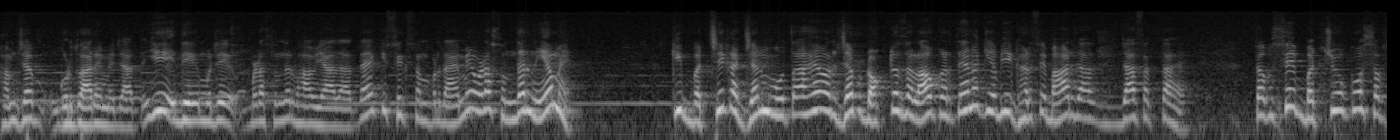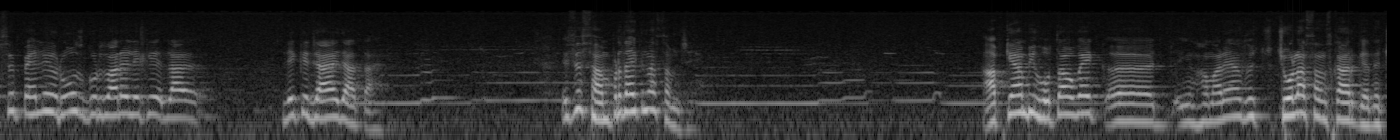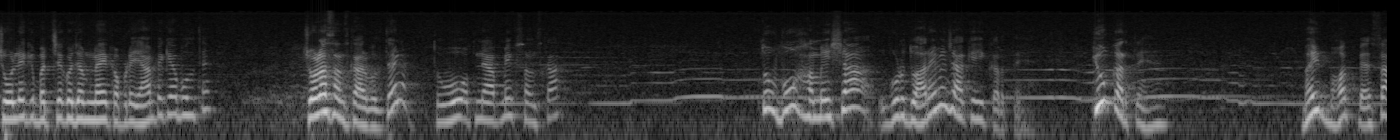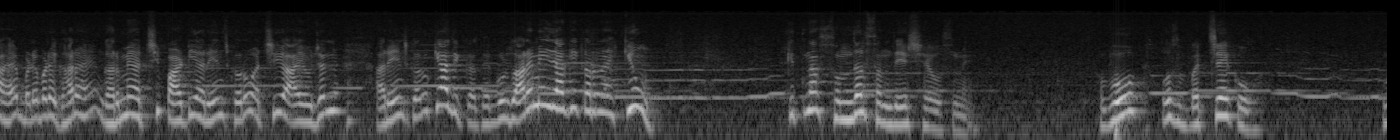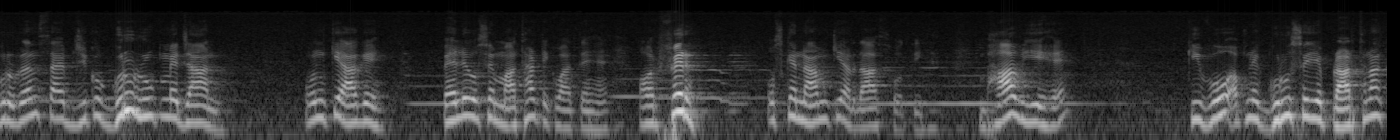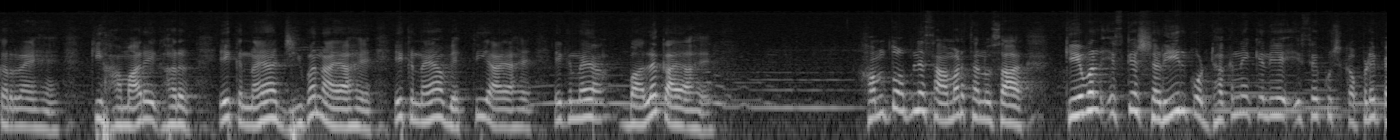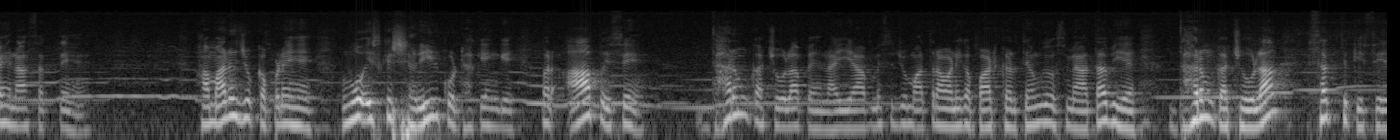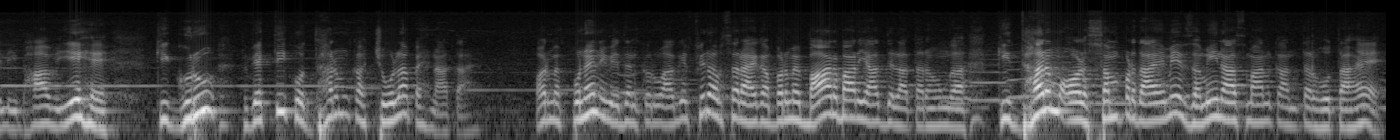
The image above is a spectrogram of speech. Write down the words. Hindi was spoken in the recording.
हम जब गुरुद्वारे में जाते ये मुझे बड़ा सुंदर भाव याद आता है कि सिख संप्रदाय में बड़ा सुंदर नियम है कि बच्चे का जन्म होता है और जब डॉक्टर्स अलाउ करते हैं ना कि अब ये घर से बाहर जा जा सकता है तब से बच्चों को सबसे पहले रोज गुरुद्वारे लेके लेके जाया जाता है। इसे सांप्रदायिक ना समझे। आपके यहाँ भी होता होगा एक आ, हमारे यहाँ तो चोला संस्कार कहते हैं। चोले के बच्चे को जब नए कपड़े यहाँ पे क्या बोलते हैं? चोला संस्कार बोलते हैं ना? तो वो अपने आप में एक संस्कार। तो वो हमेशा गुरुद्वारे में जाके ही करते हैं। क्यों करते हैं? भाई, बहुत पैसा है बड़े बड़े घर हैं, घर में अच्छी पार्टी अरेंज करो, अच्छी आयोजन अरेंज करो। क्या दिक्कत है? गुरुद्वारे में ही जाके करना है? क्यों? कितना सुंदर संदेश है उसमें। वो उस बच्चे को, गुरु ग्रंथ साहिब जी को गुरु रूप में जान, उनके आगे पहले उसे माथा टिकवाते हैं और फिर उसके नाम की अरदास होती है। भाव ये है कि वो अपने गुरु से ये प्रार्थना कर रहे हैं कि हमारे घर एक नया जीवन आया है, एक नया व्यक्ति आया है, एक नया बालक आया है। हम तो अपने सामर्थ्य अनुसार केवल इसके शरीर को ढकने के लिए इसे कुछ कपड़े पहना सकते हैं। हमारे जो कपड़े हैं, वो इसके शरीर को ढकेंगे, पर आप इसे धर्म का चोला पहनाइए। आप में से जो मात्रा वाणी का पाठ करते होंगे, उसमें आता भी है, धर्म का चोला सत्य की शैली भाव ये है कि गुरु व्यक्ति को धर्म का चोला पहनाता है। और मैं पुनः निवेदन करूँ, आगे फिर अवसर आएगा, पर मैं बार बार याद दिलाता रहूँगा कि धर्म और संप्रदाय में ज़मीन आसमान का अंतर होता है।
